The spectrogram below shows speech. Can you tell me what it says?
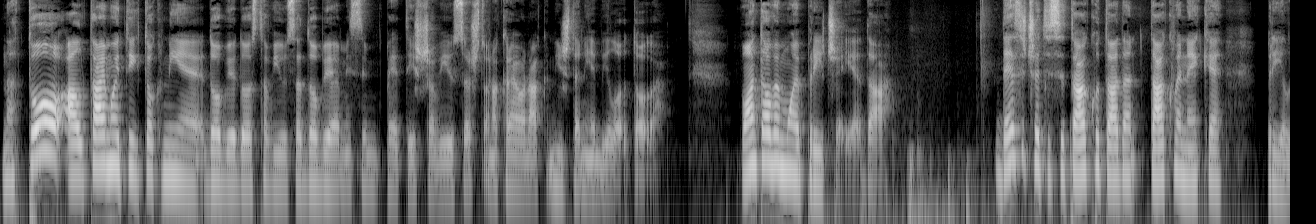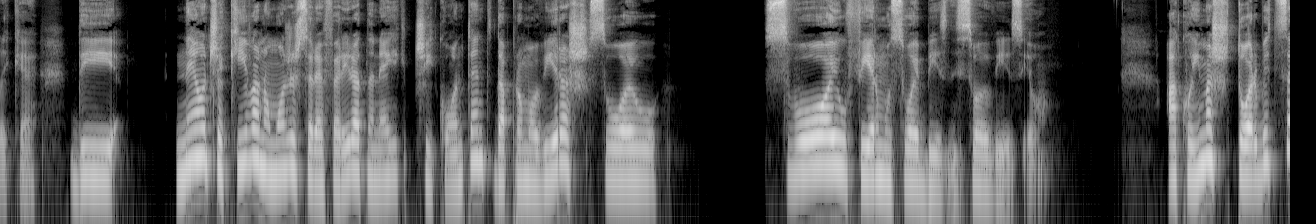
na to, ali taj moj TikTok nije dobio dosta viewsa, dobio je mislim 5000 viewsa, što na kraju onak ništa nije bilo od toga. Poanta ove moje priče je da desit će ti se tako tada, takve neke prilike di neočekivano možeš se referirati na neki kontent da promoviraš svoju svoju firmu, svoj biznis, svoju viziju. Ako imaš torbice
